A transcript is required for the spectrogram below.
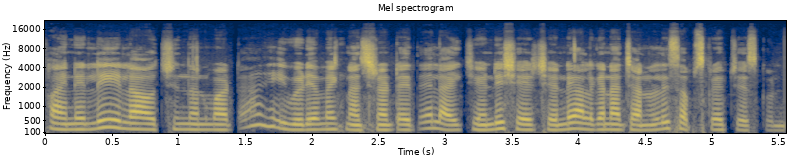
ఫైనల్లీ ఇలా వచ్చిందనమాట. ఈ వీడియో మీకు నచ్చినట్టయితే లైక్ చేయండి షేర్ చేయండి. అలాగే నా ఛానల్ని సబ్స్క్రైబ్ చేసుకోండి.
